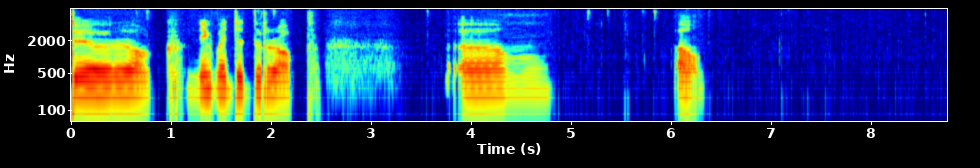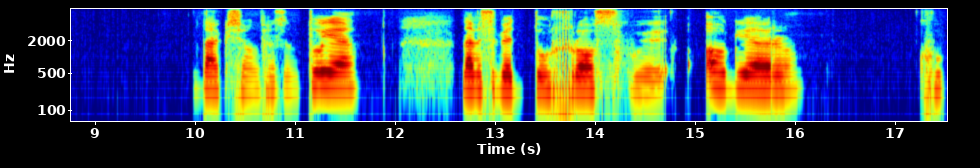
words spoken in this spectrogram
Drog. Niech będzie drop. Em, o. Tak się on prezentuje. Damy sobie dorosły ogier. Kup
